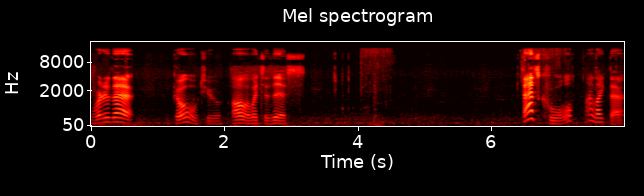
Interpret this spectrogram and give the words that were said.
Where did that go to? Oh, it went to this. That's cool. I like that.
